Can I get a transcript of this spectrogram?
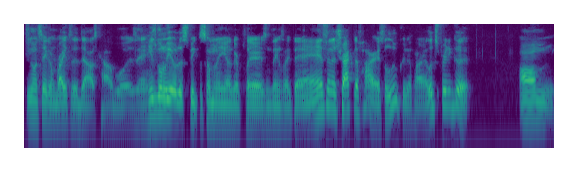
You're gonna take him right to the Dallas Cowboys, and he's gonna be able to speak to some of the younger players and things like that. And it's an attractive hire. It's a lucrative hire. It looks pretty good. Um,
